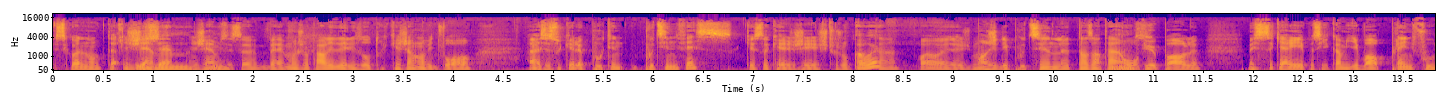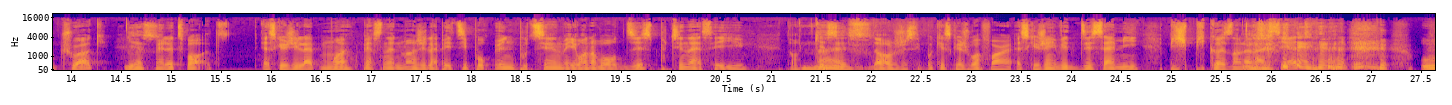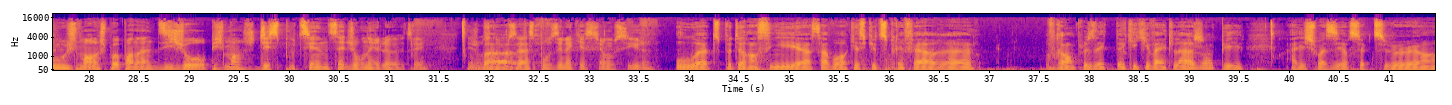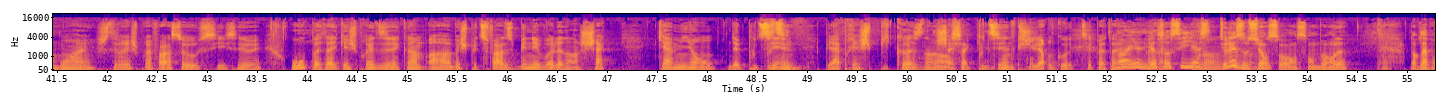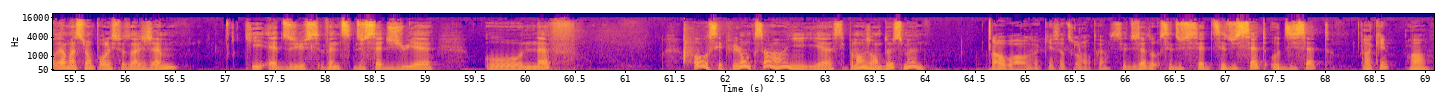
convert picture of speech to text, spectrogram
C'est quoi le nom que t'as? J'aime. J'aime. J'aime, Mm. c'est ça. Ben, moi, je vais parler des autres trucs que j'ai envie de voir. Euh, c'est sûr que le Poutine, Poutine Fest, que ça que j'ai, je suis toujours Ah ouais? partant. Ouais, ouais, je mangeais des poutines, là, de temps en temps, Nice. au Vieux-Port, là. Mais c'est ça qui arrive, parce que comme il va y avoir plein de food trucks, Yes. mais là, tu vas... Est-ce que j'ai la... Moi, personnellement, j'ai l'appétit pour une poutine, mais il va en avoir 10 poutines à essayer. Donc, Nice. donc, je sais pas qu'est-ce que je vais faire. Est-ce que j'invite 10 amis, puis je picosse dans leur assiette? Ou je mange pas pendant 10 jours, puis je mange 10 poutines cette journée-là, tu sais? Des choses Bah, comme ça à se poser la question aussi, là. Ou euh, tu peux te renseigner à savoir qu'est-ce que tu préfères euh, vraiment plus de, de qui qui va être là, genre, puis aller choisir ce que tu veux. hein. Ouais, c'est vrai, je préfère ça aussi, c'est vrai. Ou peut-être que je pourrais dire comme, ah, ben je peux-tu faire du bénévole dans chaque camion de poutine, Poutine. puis après je picosse dans chaque, chaque- poutine, puis je leur goûte, tu sais, peut-être. Non, il y a- il y, a ça aussi, yes. Oh Toutes les options sont, sont bonnes, là. Ouais. Donc, la programmation pour les festivals J'aime, qui est du, 20 du 7 juillet au 9. Oh, c'est plus long que ça, hein. C'est pendant genre deux semaines. Oh wow, ok, ça dure longtemps. C'est du 7 au, c'est du 7, c'est du 7 au 17. Ok, wow.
